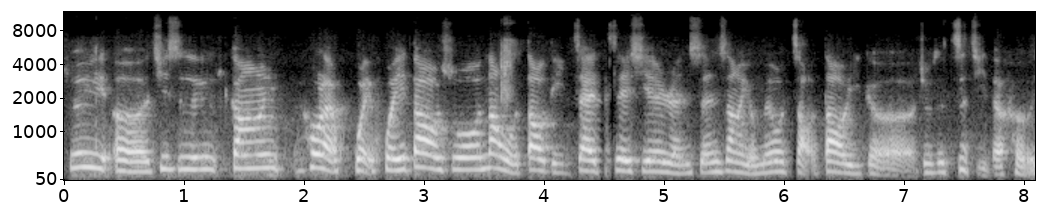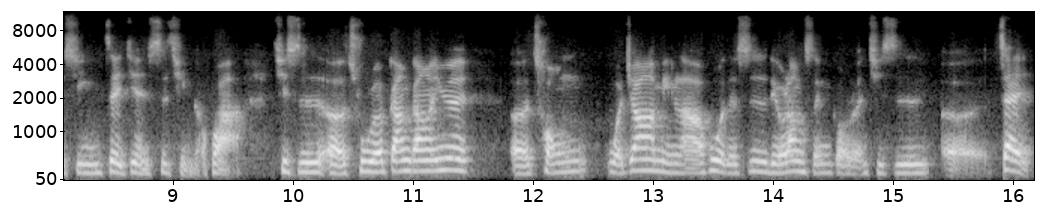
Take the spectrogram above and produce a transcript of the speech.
所以呃，其实刚刚后来回回到说，那我到底在这些人身上有没有找到一个就是自己的核心这件事情的话，其实呃，除了刚刚因为呃，从我叫阿明啦，或者是流浪神狗人，其实呃，在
